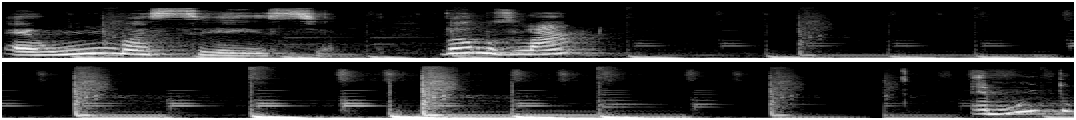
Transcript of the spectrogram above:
é uma ciência. Vamos lá? É muito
